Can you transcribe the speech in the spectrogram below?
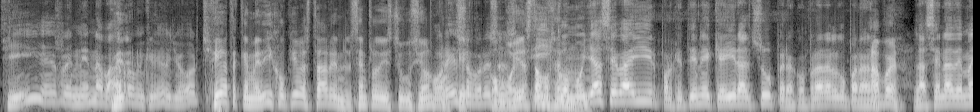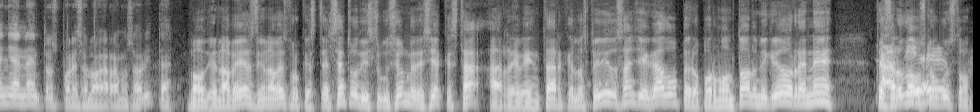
Sí, es René Navarro, mi querido George. Fíjate que me dijo que iba a estar en el centro de distribución. Por porque eso, por eso. Como ya estamos y en. como ya se va a ir porque tiene que ir al súper a comprar algo para Ah, bueno. la cena de mañana, entonces por eso lo agarramos ahorita. No, de una vez, de una vez, porque el centro de distribución me decía que está a reventar, que los pedidos han llegado, pero por montones. Mi querido René, te Así saludamos con gusto.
